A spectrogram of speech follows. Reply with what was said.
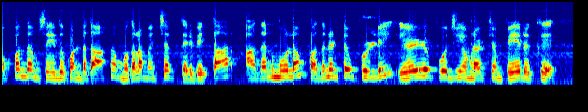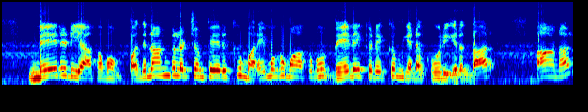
ஒப்பந்தம் செய்து கொண்டதாக முதலமைச்சர் தெரிவித்தார். அதன் மூலம் மூலம் பதினெட்டு புள்ளி ஏழு பூஜ்ஜியம் லட்சம் பேருக்கு நேரடியாகவும் பதினான்கு லட்சம் பேருக்கு மறைமுகமாகவும் வேலை கிடைக்கும் என கூறியிருந்தார். ஆனால்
